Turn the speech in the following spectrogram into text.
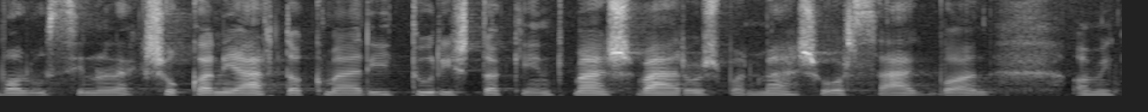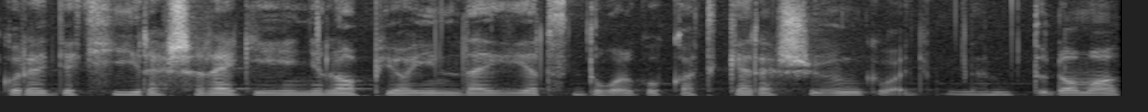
valószínűleg sokan jártak már így turistaként más városban, más országban, amikor egy-egy híres regény lapjain leírt dolgokat keresünk, vagy nem tudom, a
